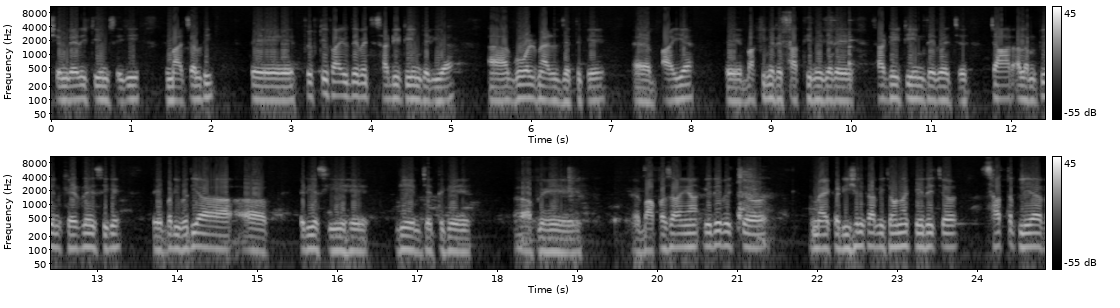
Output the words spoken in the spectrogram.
ਸ਼ਿਮਲੇ ਦੀ ਟੀਮ ਸੀਗੀ, ਹਿਮਾਚਲ ਦੀ ਤੇ 55 ਦੇ ਵਿੱਚ ਸਾਡੀ ਟੀਮ ਜਿਹੜੀ ਆ ਗੋਲਡ ਮੈਡਲ ਜਿੱਤ ਕੇ ਆਈ ਹੈ। ਤੇ ਬਾਕੀ ਮੇਰੇ ਸਾਥੀ ਨੇ ਜਿਹੜੇ ਸਾਡੀ ਟੀਮ ਦੇ ਵਿੱਚ ਚਾਰ 올림픽ਨ ਖੇਡ ਰਹੇ ਸੀਗੇ ਤੇ ਬੜੀ ਵਧੀਆ ਜਿਹੜੀ ਅਸੀਂ ਇਹ ਗੇਮ ਜਿੱਤ ਕੇ ਆਪਣੇ ਵਾਪਸ ਆਏ ਆ ਇਹਦੇ ਵਿੱਚ ਮੈਂ ਇੱਕ ਐਡੀਸ਼ਨ ਕਰਨੀ ਚਾਹੁੰਦਾ ਕਿ ਇਹਦੇ ਚ ਸੱਤ ਪਲੇਅਰ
